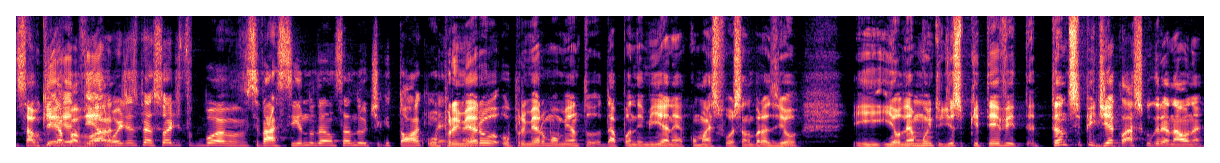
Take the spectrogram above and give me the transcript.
Sabe o que que derretendo. apavora? Hoje as pessoas de, pô, se vacinam dançando o TikTok. O velho. primeiro, o primeiro momento da pandemia, né, com mais força no Brasil, e, e eu lembro muito disso porque teve, tanto se pedia clássico Grenal, né,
